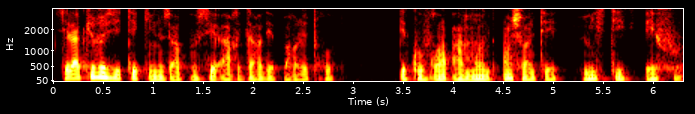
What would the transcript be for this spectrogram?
C'est la curiosité qui nous a poussés à regarder par le trou, découvrant un monde enchanté, mystique et fou.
